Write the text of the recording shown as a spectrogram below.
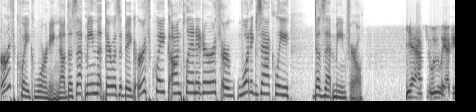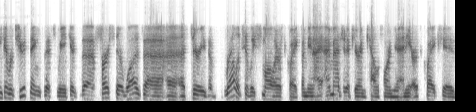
earthquake warning. Now, does that mean that there was a big earthquake on planet Earth, or what exactly does that mean, Farrell? Yeah, absolutely. I think there were two things this week. Is the first there was a, a, a series of relatively small earthquakes. I mean, I, I imagine if you're in California, any earthquake is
